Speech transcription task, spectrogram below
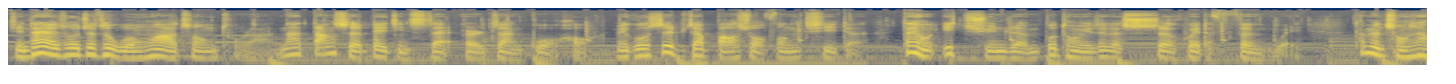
简单来说就是文化冲突啦。那当时的背景是在二战过后，美国是比较保守风气的，但有一群人不同于这个社会的氛围，他们崇尚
